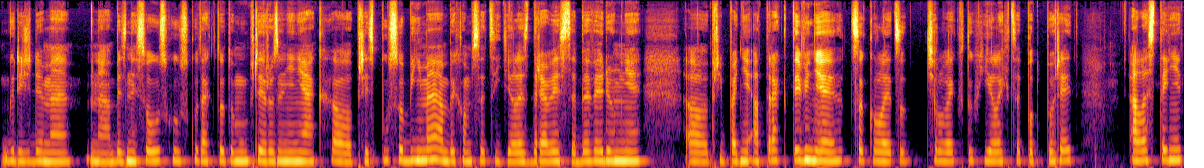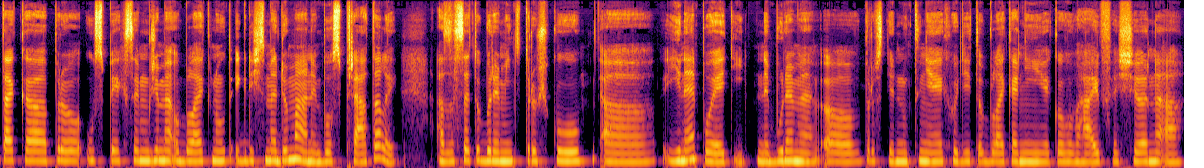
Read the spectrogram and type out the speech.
když jdeme na biznisovou schůzku, tak to tomu přirozeně nějak přizpůsobíme, abychom se cítili zdravě, sebevědomě, případně atraktivně, cokoliv, co člověk v tu chvíli chce podpořit. Ale stejně tak eh, pro úspěch se můžeme obléknout, i když jsme doma nebo s přáteli. A zase to bude mít trošku uh, jiné pojetí. Nebudeme uh, prostě nutně chodit oblékaní jako v high fashion a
